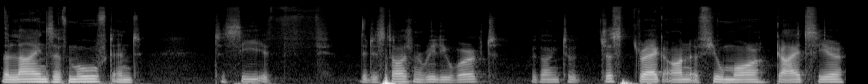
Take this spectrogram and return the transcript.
the lines have moved and to see if the distortion really worked, we're going to just drag on a few more guides here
